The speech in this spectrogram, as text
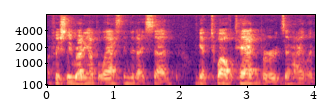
Officially writing out the last thing that I said, we've got twelve tagged birds in Island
